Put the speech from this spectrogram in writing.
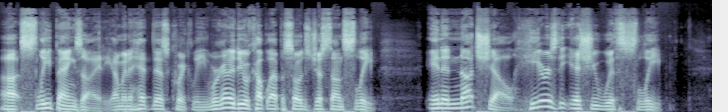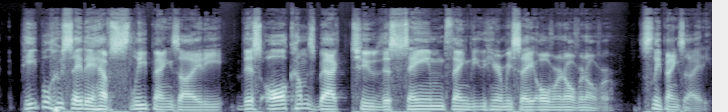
uh, sleep anxiety. I'm going to hit this quickly. We're going to do a couple episodes just on sleep. In a nutshell, here's the issue with sleep. People who say they have sleep anxiety, this all comes back to the same thing that you hear me say over and over and over sleep anxiety.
